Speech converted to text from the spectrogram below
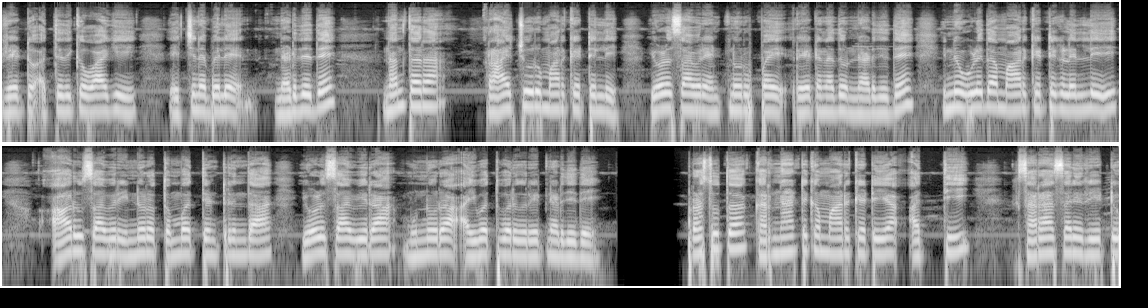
ರೇಟು ಅತ್ಯಧಿಕವಾಗಿ ಹೆಚ್ಚಿನ ಬೆಲೆ ನಡೆದಿದೆ. ನಂತರ ರಾಯಚೂರು ಮಾರ್ಕೆಟಲ್ಲಿ ಏಳು ಸಾವಿರ ಎಂಟುನೂರು ರೂಪಾಯಿ ರೇಟ್ ಅನ್ನೋದು ನಡೆದಿದೆ. ಇನ್ನು ಉಳಿದ ಮಾರ್ಕೆಟ್ಗಳಲ್ಲಿ ಆರು ಸಾವಿರ ಇನ್ನೂರ ತೊಂಬತ್ತೆಂಟರಿಂದ ಏಳು ಸಾವಿರ ಮುನ್ನೂರ ಐವತ್ತುವರೆಗೂ ರೇಟ್ ನಡೆದಿದೆ. ಪ್ರಸ್ತುತ ಕರ್ನಾಟಕ ಮಾರುಕಟ್ಟೆಯ ಹತ್ತಿ ಸರಾಸರಿ ರೇಟು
